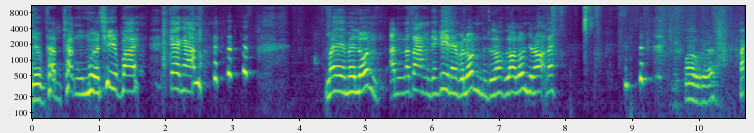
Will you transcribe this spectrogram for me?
เดี๋ยวท่านช่างมืออาชีพมาแก้งาน ไม่ไม่ล้น อันหน้าตั้งยังกี้เนี่ยไปล้นรอรอล้นอยู่เนาะนะเปิดเลยไหน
